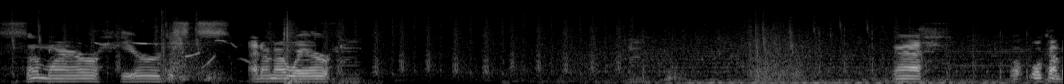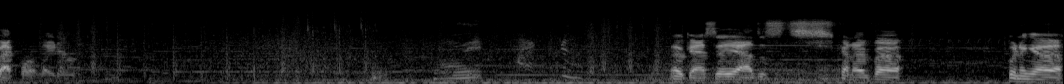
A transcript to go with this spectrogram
Somewhere here, just, I don't know where. Ah, we'll, we'll come back for it later. Okay, so yeah, just kind of uh, putting a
